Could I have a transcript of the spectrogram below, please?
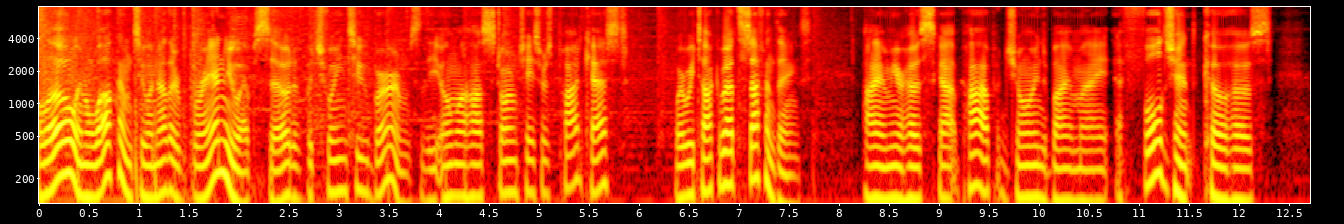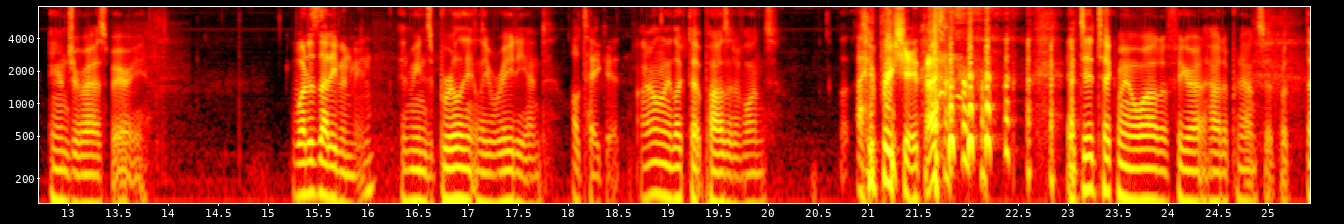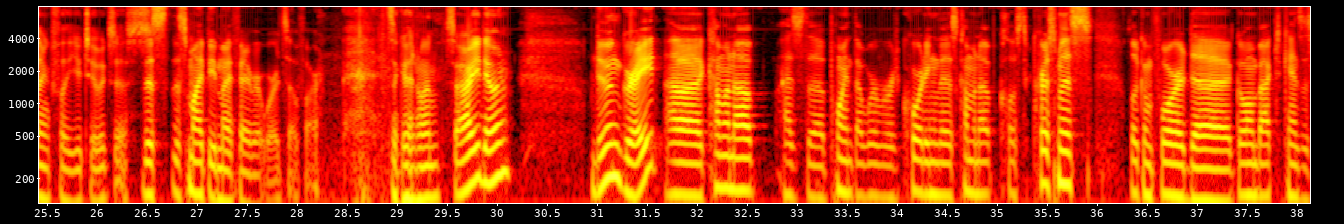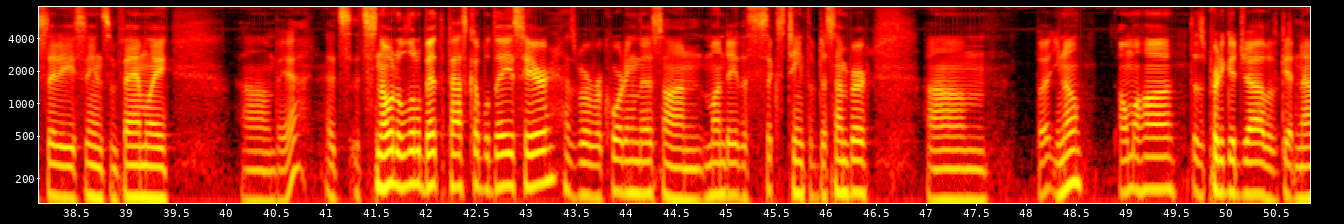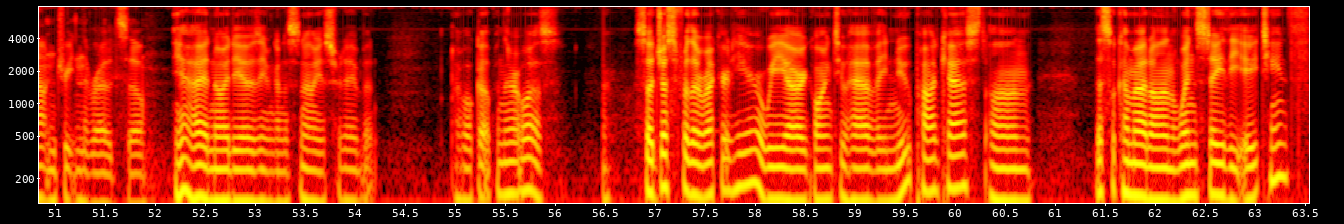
Hello and welcome to another brand new episode of Between Two Berms, the Omaha Storm Chasers podcast, where we talk about stuff and things. I am your host Scott Pop, joined by my effulgent co-host Andrew Asbury. What does that even mean? It means brilliantly radiant. I'll take it. I only looked up positive ones. I appreciate that. It did take me a while to figure out how to pronounce it, but thankfully YouTube exists. this this might be my favorite word so far. it's a good one. So how are you doing? I'm doing great. Uh, coming up as the point that we're recording this, coming up close to Christmas. Looking forward to going back to Kansas City, seeing some family. Um, but yeah, it's it snowed a little bit the past couple days here as we're recording this on Monday, the 16th of December. Um, but you know, Omaha does a pretty good job of getting out and treating the roads. So Yeah, I had no idea it was even going to snow yesterday, but I woke up and there it was. So, just for the record here, we are going to have a new podcast on. This will come out on Wednesday, the 18th,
